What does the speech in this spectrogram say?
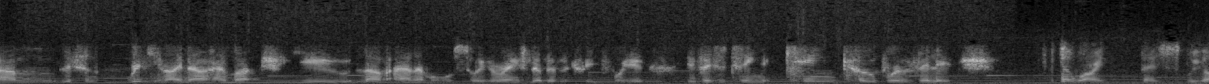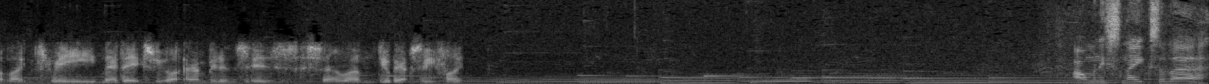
Um, listen, Ricky and I know how much you love animals, so we've arranged a little bit of a treat for you. You're visiting King Cobra Village. But don't worry, there's we got like three medics, we've got ambulances, so um, you'll be absolutely fine. How many snakes are there?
